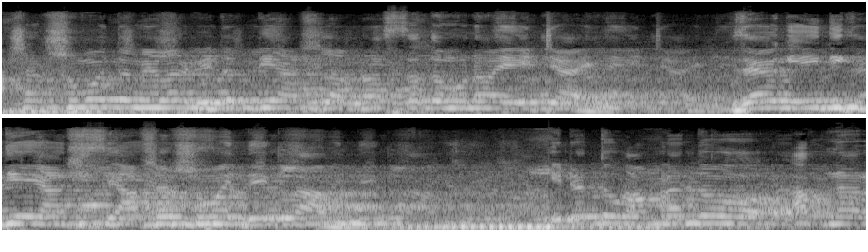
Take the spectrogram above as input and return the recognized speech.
আসার সময় তো মেলার ভিতর দিয়ে আসলাম, রাস্তা তো মনে হয় এইটাই। যাই হোক, এই দিক দিয়ে আসছি, আসার সময় দেখলাম। এটা তো আমরা তো আপনার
